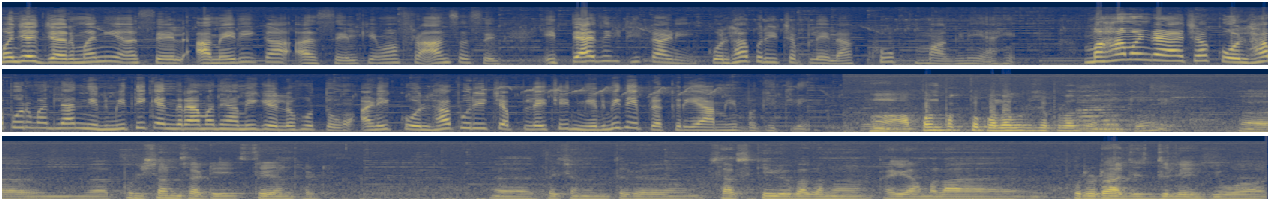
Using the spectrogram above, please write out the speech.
म्हणजे जर्मनी असेल अमेरिका असेल किंवा फ्रान्स असेल इत्यादी ठिकाणी कोल्हापुरी चपलेला खूप मागणी आहे. महामंडळाच्या कोल्हापूरमधल्या निर्मिती केंद्रामध्ये आम्ही गेलो होतो आणि कोल्हापुरी चपलेची निर्मिती प्रक्रिया आम्ही बघितली. हां आपण फक्त कोल्हापुरी चपलाच बनवतो. पुरुषांसाठी स्त्रियांसाठी. त्याच्यानंतर शासकीय विभागानं काही आम्हाला पुरवठा आदेश दिले किंवा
